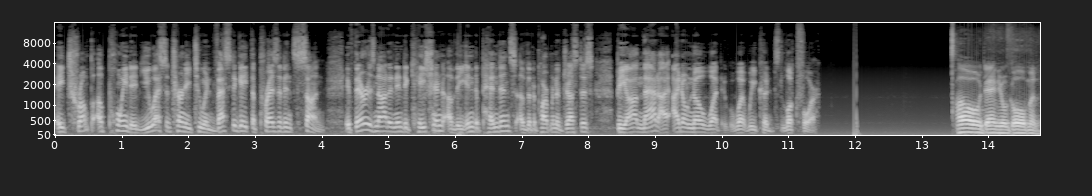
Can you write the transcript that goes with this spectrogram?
a Trump appointed U.S. attorney to investigate the president's son. If there is not an indication of the independence of the Department of Justice beyond that, I, I don't know what, what we could look for. Oh, Daniel Goldman.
